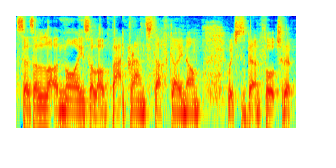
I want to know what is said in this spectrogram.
so there's a lot of noise, a lot of background stuff going on, which is a bit unfortunate.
